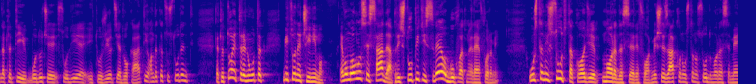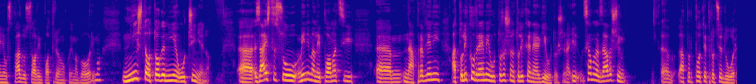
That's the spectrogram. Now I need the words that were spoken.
dakle ti buduće sudije i tužioci, advokati, onda kad su studenti. Dakle, to je trenutak, mi to ne činimo. Evo, moglo se sada pristupiti sveobuhvatnoj reformi. Ustavni sud takođe mora da se reformiše, zakon o Ustavnom sudu mora da se menja u skladu sa ovim potrebama o kojima govorimo. Ništa od toga nije učinjeno. E, zaista su minimalni pomaci um, napravljeni, a toliko vreme je utrošeno, tolika energija je utrošena. I samo da završim, apropo te procedure,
